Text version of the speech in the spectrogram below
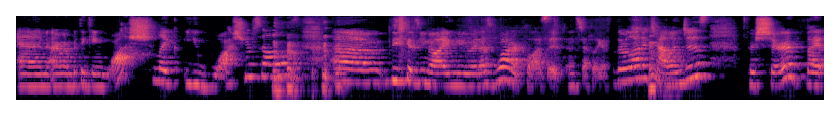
And I remember thinking, "Wash? Like you wash yourself?" um, because you know I knew it as water closet and stuff like that. So there were a lot of challenges for sure. But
